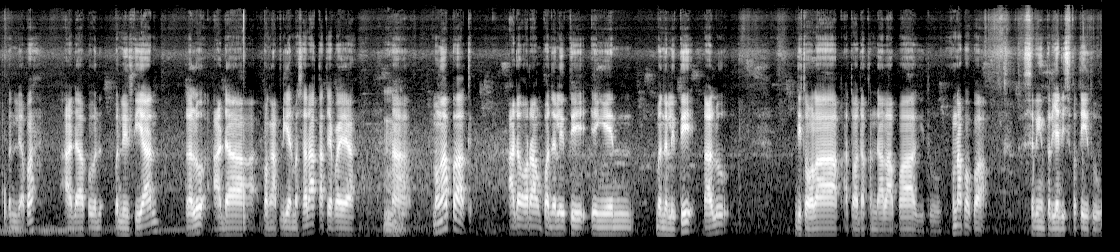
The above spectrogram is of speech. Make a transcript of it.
penel- apa ada pen- penelitian lalu ada pengabdian masyarakat ya pak ya Hmm. nah mengapa ada orang peneliti ingin meneliti lalu ditolak atau ada kendala apa gitu kenapa pak sering terjadi seperti itu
